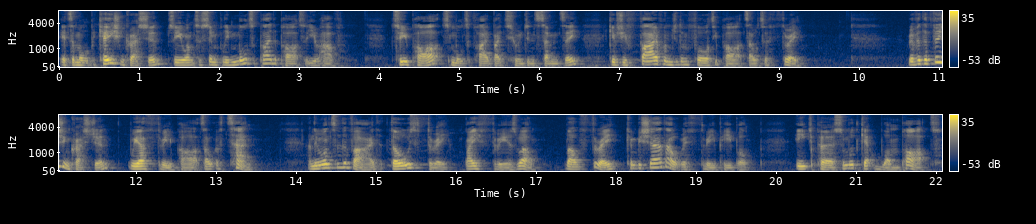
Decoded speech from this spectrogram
It's a multiplication question, so you want to simply multiply the parts that you have. 2 parts multiplied by 270 gives you 540 parts out of 3. With a division question, we have 3 parts out of 10, and we want to divide those 3 by 3 as well. Well, 3 can be shared out with 3 people, each person would get one part,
